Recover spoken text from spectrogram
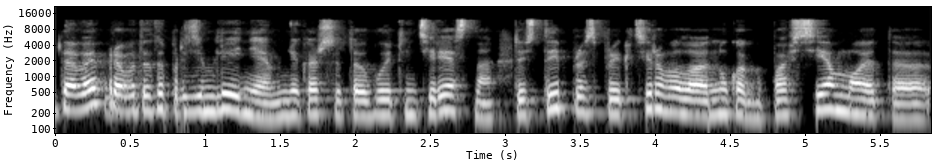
Давай про вот это приземление. Мне кажется, это будет интересно. То есть ты спроектировала, ну, как бы по всем это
